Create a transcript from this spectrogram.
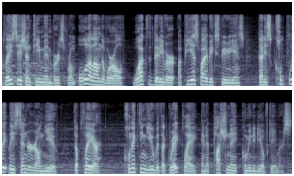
PlayStation team members from all around the world work to deliver a PS5 experience that is completely centered on you, the player, connecting you with a great play and a passionate community of gamers.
